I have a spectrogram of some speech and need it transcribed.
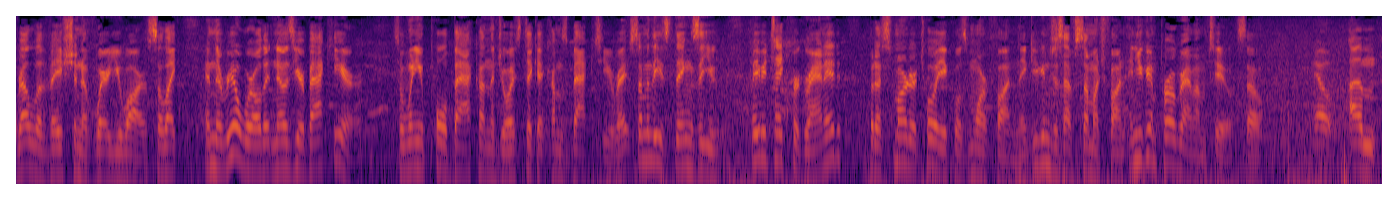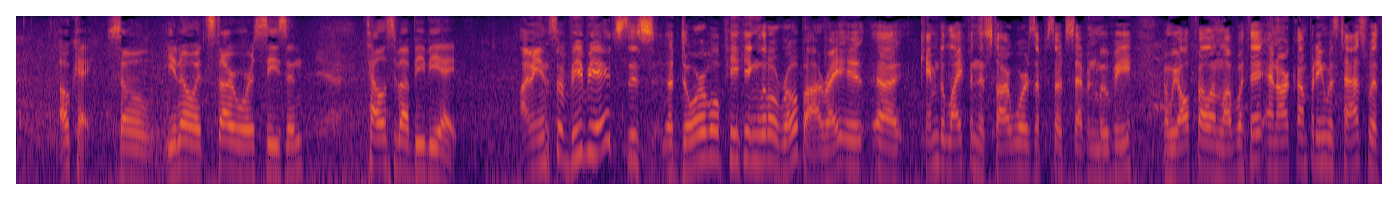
relevation of where you are. So like in the real world, it knows you're back here. So when you pull back on the joystick, it comes back to you, right? Some of these things that you maybe take for granted, but a smarter toy equals more fun. Like you can just have so much fun, and you can program them too. So. Now, um, okay, so you know it's Star Wars season. Yeah. Tell us about BB-8. I mean, so BB-8's this adorable, peeking little robot, right? It uh, came to life in the Star Wars Episode 7 movie, and we all fell in love with it. And our company was tasked with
